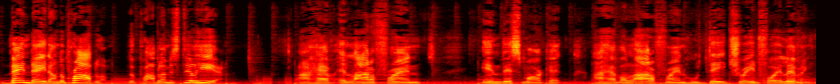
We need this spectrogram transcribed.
band aid on the problem. The problem is still here. I have a lot of friends in this market. I have a lot of friends who day trade for a living.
